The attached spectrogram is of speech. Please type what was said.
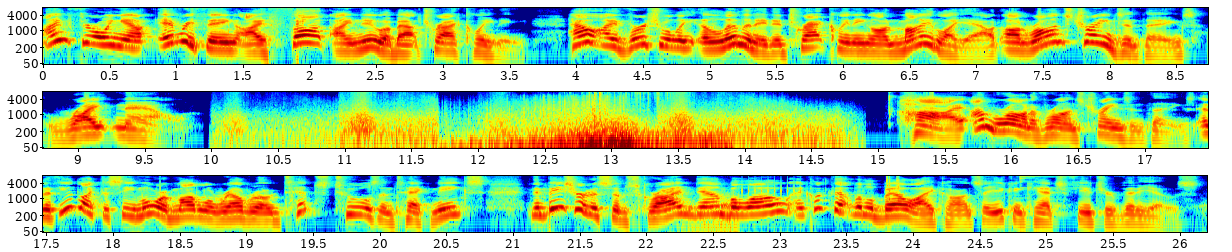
I'm throwing out everything I thought I knew about track cleaning. How I virtually eliminated track cleaning on my layout on Ron's Trains N Things right now. Hi, I'm Ron of Ron's Trains N Things, and if you'd like to see more of model railroad tips, tools, and techniques, then be sure to subscribe down below and click that little bell icon so you can catch future videos.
